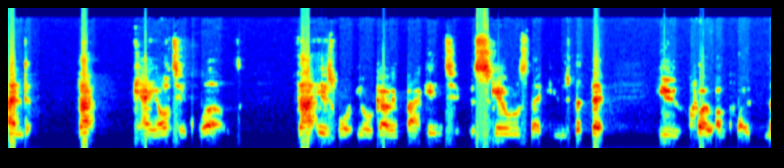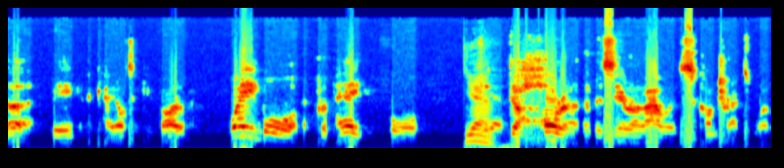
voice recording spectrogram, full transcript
And that chaotic world that is what you're going back into. The skills that you that you quote unquote learn being in a chaotic environment way more prepare you for Yeah. the, the horror of a zero hours contract world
